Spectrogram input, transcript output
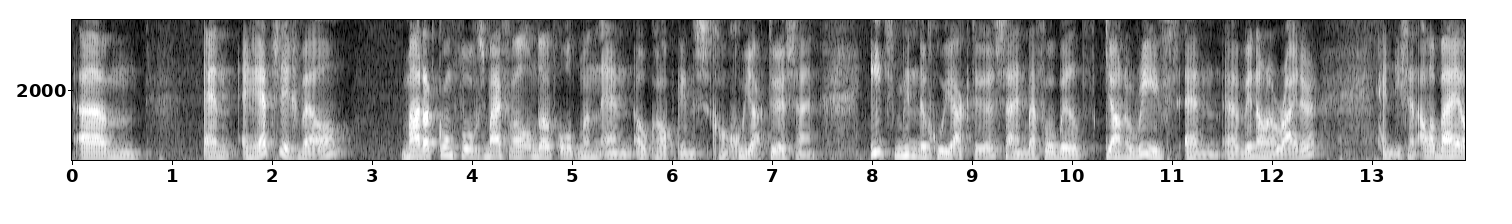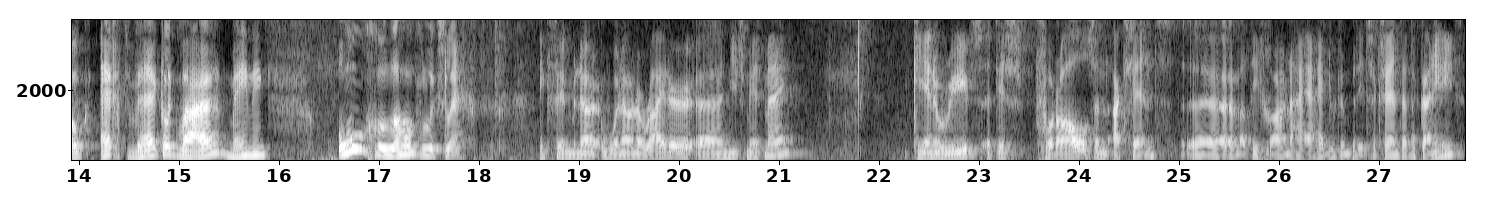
Ehm, en redt zich wel. Maar dat komt volgens mij vooral omdat Oldman en ook Hopkins gewoon goede acteurs zijn. Iets minder goede acteurs zijn bijvoorbeeld Keanu Reeves en eh, Winona Ryder. En die zijn allebei ook echt werkelijk waar, meen ik, ongelooflijk slecht. Ik vind Winona Ryder eh, niets mis mee. Keanu Reeves, het is vooral zijn accent. eh, wat hij gewoon, hij, hij doet een Brits accent en dat kan hij niet.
